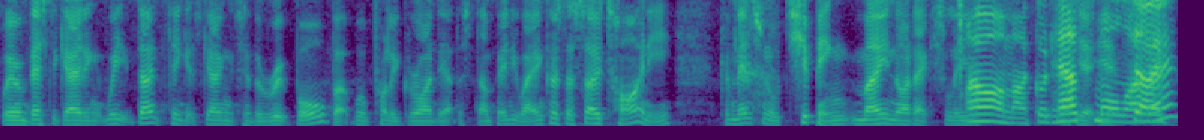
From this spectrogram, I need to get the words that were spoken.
we're investigating. We don't think it's going to the root ball, but we'll probably grind out the stump anyway. And because they're so tiny, conventional chipping may not actually. Oh my goodness! How yeah. small So- are they?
